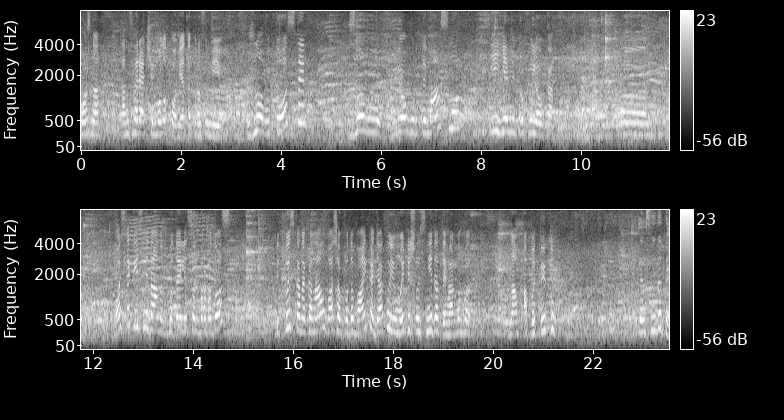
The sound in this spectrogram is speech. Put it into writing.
Можна там з гарячим молоком, я так розумію. Знову тости, знову йогурти, масло і є мікрохвильовка. Е, Ось такий сніданок в готелі Соль Барбадос. Підписка на канал, ваша вподобайка. Дякую. Ми пішли снідати. Гарного нам апетиту. Йдемо снідати.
